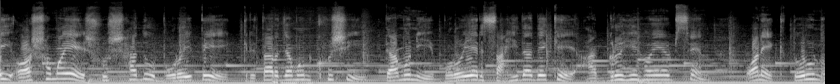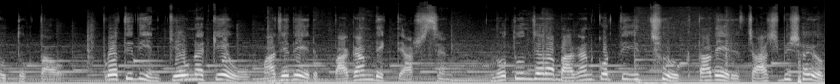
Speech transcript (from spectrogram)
এই অসময়ে সুস্বাদু বড়ই পেয়ে ক্রেতার যেমন খুশি, তেমনি বড়ইয়ের চাহিদা দেখে আগ্রহী হয়ে উঠছেন অনেক তরুণ উদ্যোক্তাও। প্রতিদিন কেউ না কেউ মাজেদের বাগান দেখতে আসছেন। নতুন যারা বাগান করতে ইচ্ছুক, তাদের চাষ বিষয়ক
